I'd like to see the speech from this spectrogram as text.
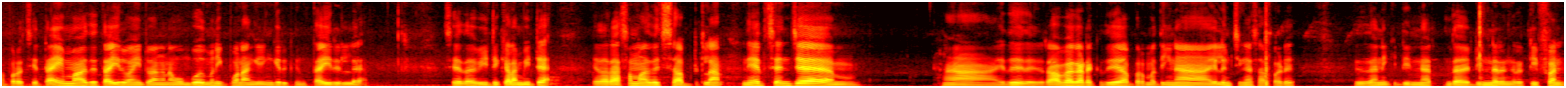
அப்புறம் சரி டைம் ஆகுது தயிர் வாங்கிட்டு வாங்கினா ஒம்பது மணிக்கு போனால் அங்கே எங்கே இருக்குது தயிர் இல்லை. சரி ஏதாவது வீட்டுக்கு கிளம்பிட்டேன். ஏதோ ரசமாக வச்சு சாப்பிட்டுக்கலாம். நேற்று செஞ்ச இது ரவை கிடக்குது. அப்புறம் பார்த்திங்கன்னா எலுமிச்சிங்க சாப்பாடு. இதுதான் இன்றைக்கி டின்னர் இந்த டின்னருங்கிற டிஃபன்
